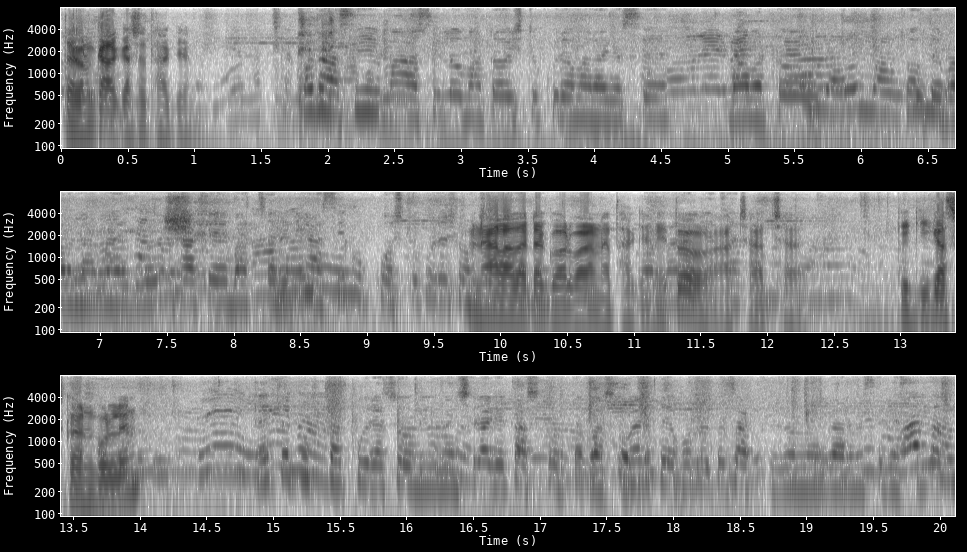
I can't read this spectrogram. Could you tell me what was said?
তো এখন কার কাছে থাকেন? এখন আসি মা আসিল মাটাও স্টক করে মারা গেছে। বাবাটাও চলতে পারে না ভাই। থাকে বাচ্চারা নিয়ে আসি খুব কষ্ট করে মানে আলাদা একটা ঘর বানানো থাকেন এই তো? আচ্ছা আচ্ছা। কি কি কাজ করেন বললেন? তো টুকটাক করে চলি। মানুষের আগে কাজ করতাম বাসা বাড়িতে এখন তো চাকরির জন্য গার্মেন্টসে গেছিলাম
